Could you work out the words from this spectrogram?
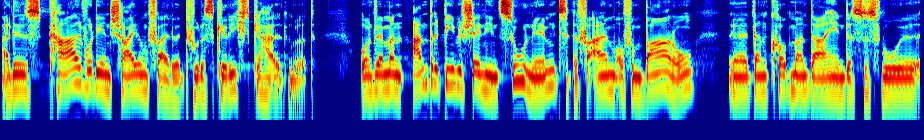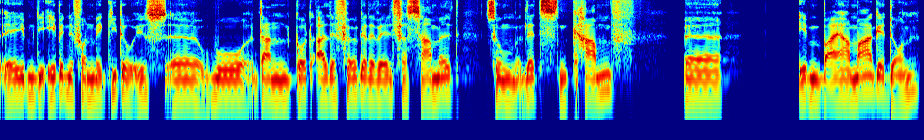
Also das Tal, wo die Entscheidung fallen wird, wo das Gericht gehalten wird. Und wenn man andere Bibelstellen hinzunimmt, vor allem Offenbarung, äh, dann kommt man dahin, dass es wohl eben die Ebene von Megiddo ist, äh, wo dann Gott alle Völker der Welt versammelt zum letzten Kampf, äh, eben bei Hamagedon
